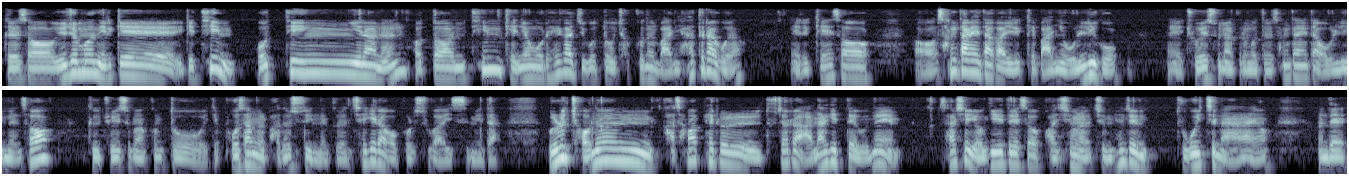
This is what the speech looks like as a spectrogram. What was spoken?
그래서 요즘은 이렇게 이게 팀 보팅이라는 어떠한 팀 개념으로 해가지고 또 접근을 많이 하더라고요. 이렇게 해서 어, 상단에다가 이렇게 많이 올리고 예, 조회수나 그런 것들을 상단에다 올리면서 그 조회수만큼 또 이제 보상을 받을 수 있는 그런 책이라고 볼 수가 있습니다. 물론 저는 가상화폐를 투자를 안 하기 때문에 사실 여기에 대해서 관심을 지금 현재 두고 있지는 않아요. 근데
